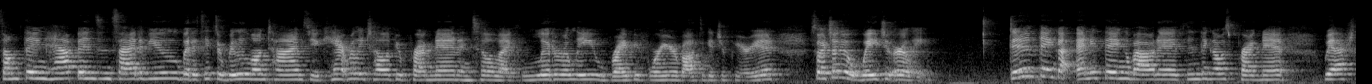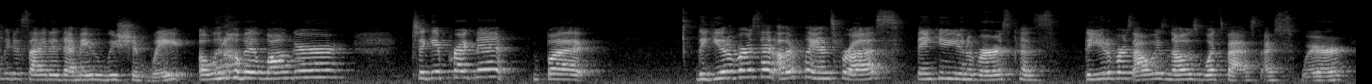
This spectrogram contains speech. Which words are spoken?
something happens inside of you but it takes a really long time so you can't really tell if you're pregnant until like literally right before you're about to get your period. So I took it way too early. Didn't think anything about it didn't think I was pregnant we actually decided that maybe we should wait a little bit longer to get pregnant, but the universe had other plans for us. Thank you, universe, because the universe always knows what's best. I swear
